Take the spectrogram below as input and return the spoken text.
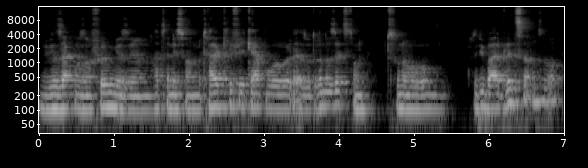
wie gesagt, mal so einen Film gesehen. Hat er nicht so einen Metallkäfig gehabt, wo er so drinnen sitzt und zu einem rum sind überall Blitze und so?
